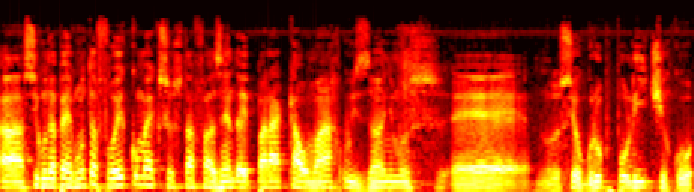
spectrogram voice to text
A segunda pergunta foi como é que o senhor está fazendo aí para acalmar os ânimos é, no seu grupo político.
